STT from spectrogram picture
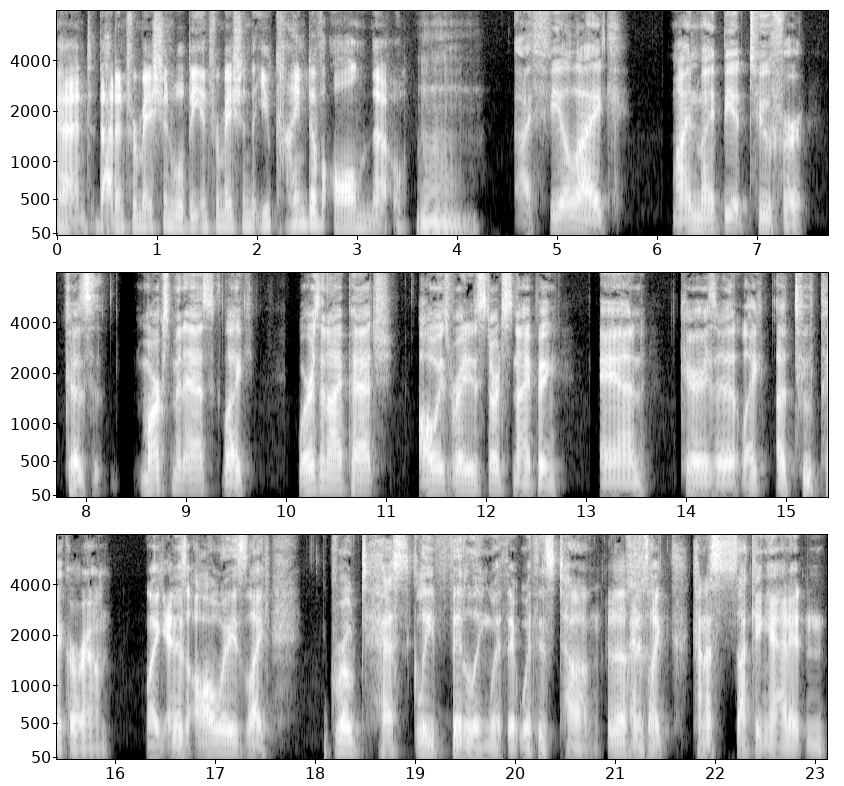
And that information will be information that you kind of all know. Hmm. I feel like mine might be a twofer because marksman asks like, "Where's an eye patch?" Always ready to start sniping, and carries a like a toothpick around, like, and is always like grotesquely fiddling with it with his tongue, Ugh. and is like kind of sucking at it and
